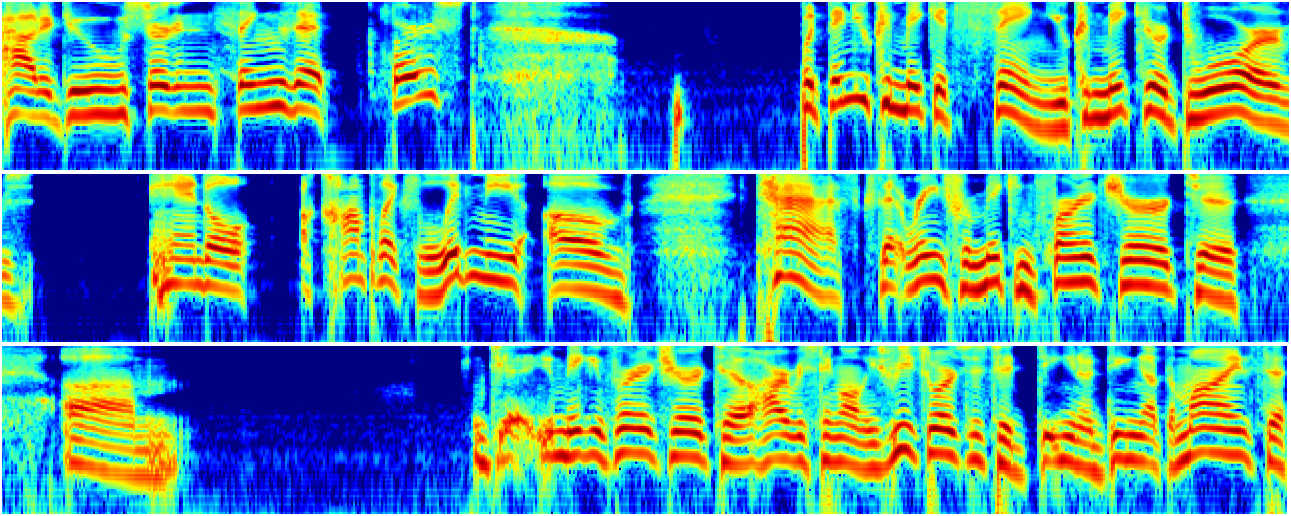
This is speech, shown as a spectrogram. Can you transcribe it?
how to do certain things at first. But then you can make it sing. You can make your dwarves handle a complex litany of tasks that range from making furniture to um, to making furniture to harvesting all these resources to you know digging out the mines to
